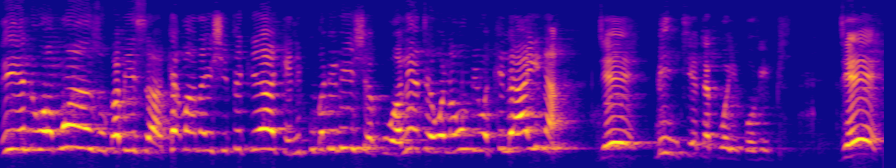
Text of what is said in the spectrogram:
yeye ndio wa mwanzo kabisa. Kama anaishi peke yake ni kubadilisha kuwaleta wanaume wa kila aina. Je binti atakuwa yuko vipi? Je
